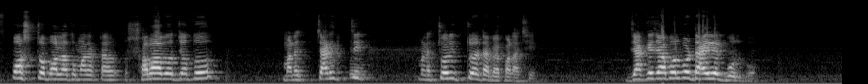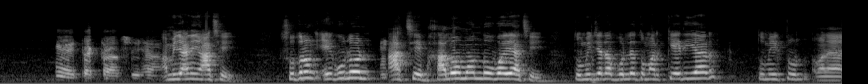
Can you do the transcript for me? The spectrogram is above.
স্পষ্ট বলা তোমার একটা স্বভাবজাত মানে চারিত্রিক মানে চরিত্র একটা ব্যাপার আছে। যাকে যা বলব ডাইরেক্ট বলব। হ্যাঁ হ্যাঁ। আমি জানি আছে। সুতরাং এগুলো আছে ভালো মন্দ উভয় আছে। তুমি যেটা বললে তোমার কেরিয়ার তুমি একটু মানে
